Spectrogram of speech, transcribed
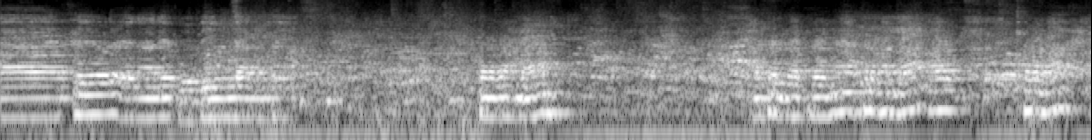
เสเรนะนิพุติยันติสวัสดีเอาเป็นแบบผมนะสวัสดีเอาสวัส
